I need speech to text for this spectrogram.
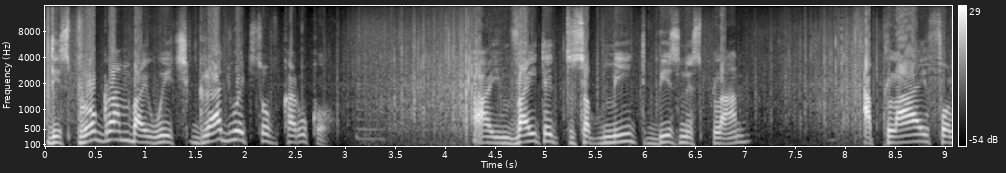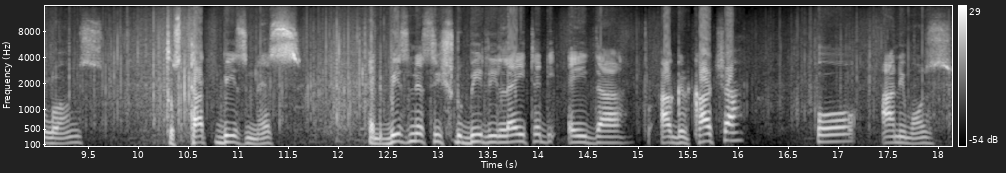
this program by which graduates of Karuko are invited to submit business plan, apply for loans to start business, and business should be related either to agriculture or animals.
